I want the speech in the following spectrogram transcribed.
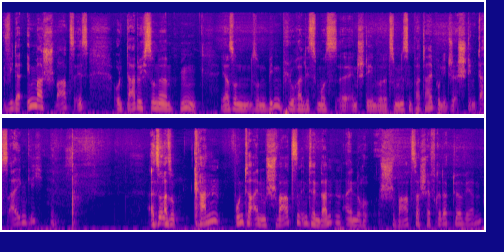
wieder immer schwarz ist und dadurch so eine, hm, ja, so ein, so ein Binnenpluralismus äh, entstehen würde, zumindest ein parteipolitischer. Stimmt das eigentlich? Also, also kann unter einem schwarzen Intendanten ein schwarzer Chefredakteur werden?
